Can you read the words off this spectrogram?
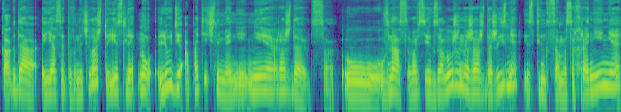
Когда я с этого начала, что если ну, люди апатичными, они не рождаются. У, в нас во всех заложена жажда жизни, инстинкт самосохранения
